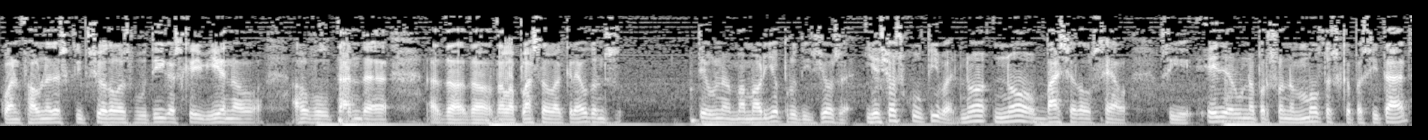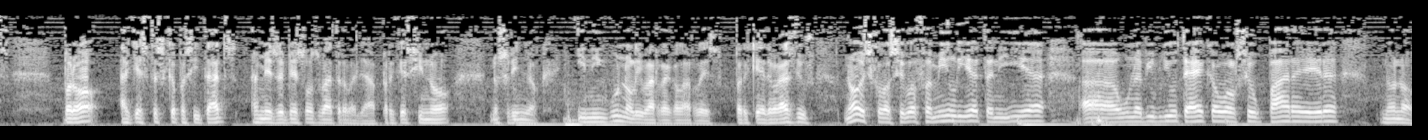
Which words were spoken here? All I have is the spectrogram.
quan fa una descripció de les botigues que hi havia al, al voltant de, de, de, de la plaça de la Creu, doncs té una memòria prodigiosa. I això es cultiva, no, no baixa del cel. O sigui, ell era una persona amb moltes capacitats però aquestes capacitats a més a més les va treballar perquè si no, no seria lloc i ningú no li va regalar res perquè de vegades dius, no, és que la seva família tenia uh, una biblioteca o el seu pare era no, no,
